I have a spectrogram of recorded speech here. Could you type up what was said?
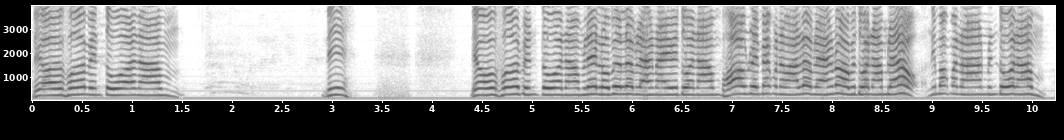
นี่ออเป็นเฟิร์สเป็นตัวนำนี่เดี๋ยวเฟิร์สเป็นตัวนำเล่นโรเบิร์ตเริ่มแรงในเป็นตัวนำพร้อมด้วยแม็กมานาเริ่มแรงนอกเป็นตัวนำแล้ว นี่แม็กมานานเป็นตัวนำ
